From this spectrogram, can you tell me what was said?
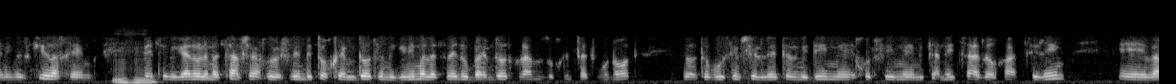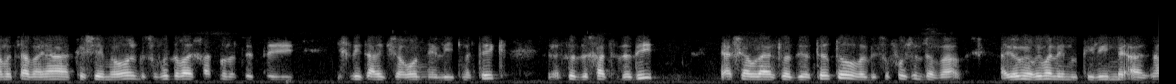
אני מזכיר לכם, mm-hmm. בעצם הגענו למצב שאנחנו יושבים בתוך עמדות ומגינים על עצמנו בעמדות, כולנו זוכרים את התמונות, ואוטובוסים של תלמידים חוטפים מטעני צעד לאורך הצירים, והמצב היה קשה מאוד. בסופו של דבר החלטנו לצאת, החליט אריק שרון להתנתק ולעשות את זה חד צדדית. היה אפשר אולי לעשות את זה יותר טוב, אבל בסופו של דבר, היום יורים עלינו טילים מעזה,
